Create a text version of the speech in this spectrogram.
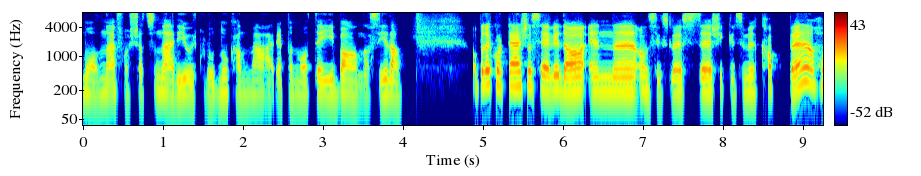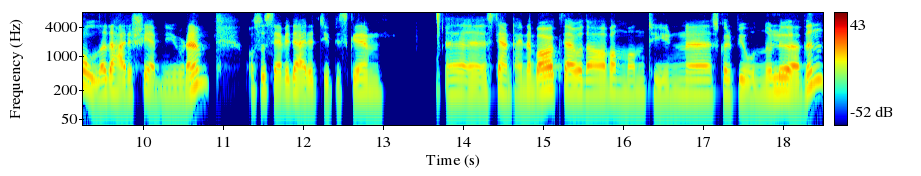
månen er fortsatt så nære jordkloden hun kan være, på en måte, i bana si, da. Og på det kortet her så ser vi da en eh, ansiktsløs eh, skikkelse med kappe holde det her skjebnehjulet. Og så ser vi det her typiske eh, stjernetegnet bak. Det er jo da vannmannen, tyren, skorpionen og løven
